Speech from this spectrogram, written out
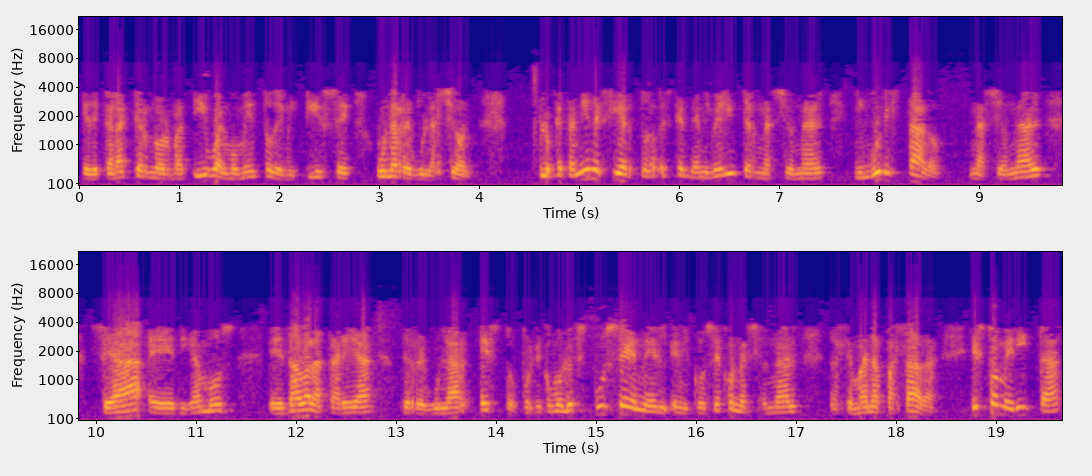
eh, de carácter normativo al momento de emitirse una regulación. Lo que también es cierto es que a nivel internacional ningún Estado nacional se ha, eh, digamos, eh, dado a la tarea de regular esto, porque como lo expuse en el, en el Consejo Nacional la semana pasada, esto amerita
